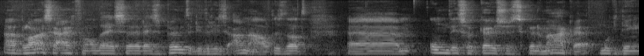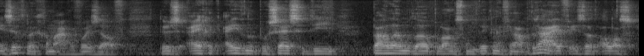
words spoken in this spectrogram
Nou, het belangrijkste eigenlijk van al deze, deze punten die er iets aanhaalt, is dat ehm, om dit soort keuzes te kunnen maken, moet je dingen inzichtelijk gaan maken voor jezelf. Dus eigenlijk een van de processen die parallel moet lopen langs de ontwikkeling van jouw bedrijf, is dat alles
